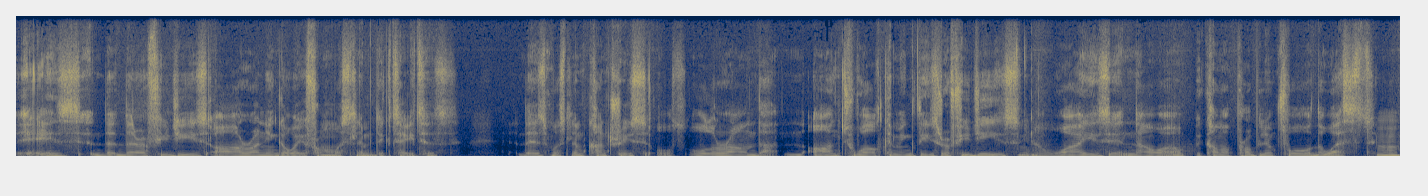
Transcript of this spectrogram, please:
is that the refugees are running away from Muslim dictators there's Muslim countries all, all around that aren't welcoming these refugees. You know, why is it now uh, become a problem for the West? Mhm.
